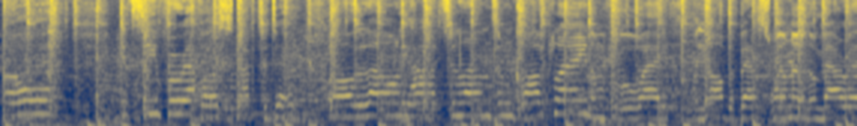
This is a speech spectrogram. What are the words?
Oh, it seemed forever stopped today. All the lonely hearts in London caught a plane and flew away. And all the best women are married.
